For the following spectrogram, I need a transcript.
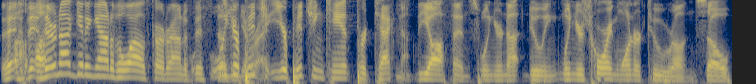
They, uh, they- uh, they're not getting out of the wild card round if this. Well, your get pitching right. your pitching can't protect the offense when you're not doing when you're scoring one or two runs. So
